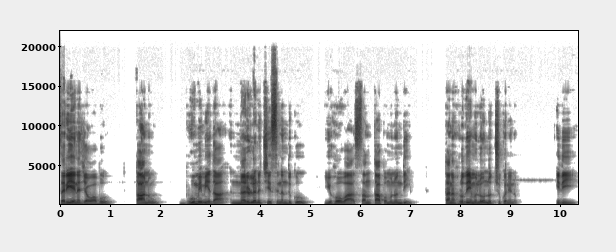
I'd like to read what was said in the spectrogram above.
సరి అయిన జవాబు తాను భూమి మీద నరులను చేసినందుకు యెహోవా సంతాపము నొంది తన హృదయములో నొచ్చుకొనెను. ఇది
